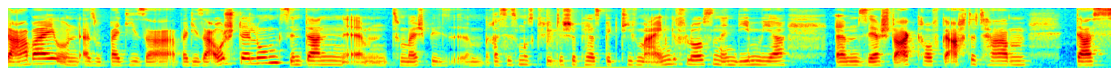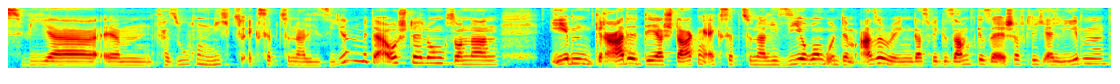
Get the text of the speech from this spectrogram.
dabei und also bei dieser, bei dieser Ausstellung sind dann ähm, zum Beispiel ähm, rassismuskritische Perspektiven eingeflossen, indem wir ähm, sehr stark darauf geachtet haben, dass wir ähm, versuchen, nicht zu exzeptionalisieren mit der Ausstellung, sondern eben gerade der starken Exzeptionalisierung und dem Othering, das wir gesamtgesellschaftlich erleben,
